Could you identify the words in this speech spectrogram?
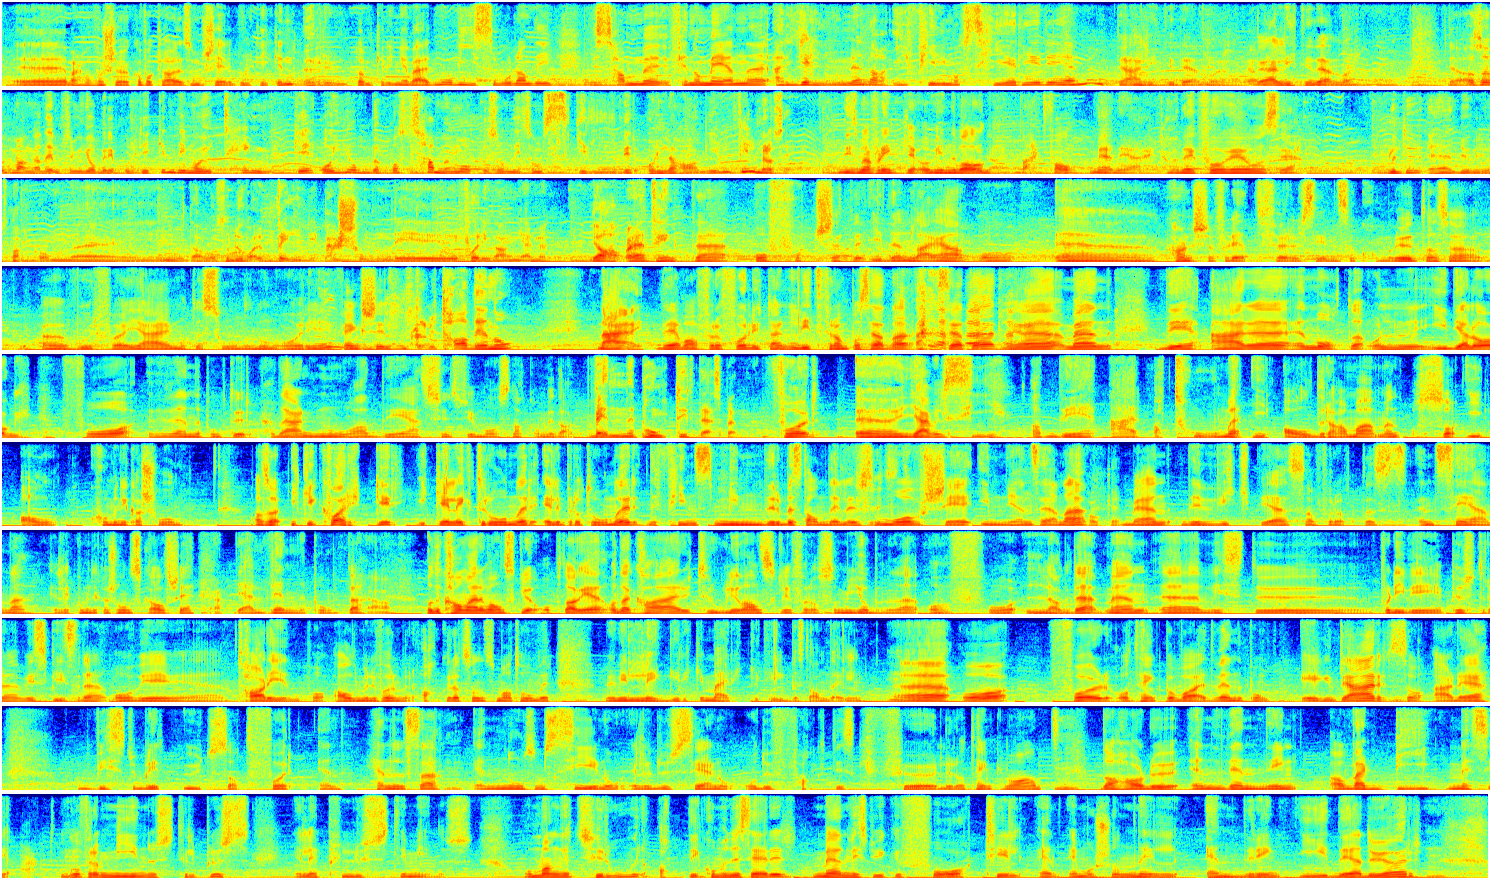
eh, I hvert fall forsøke å forklare det som skjer i politikken rundt omkring i verden, og vise hvordan de samme fenomenene er gjeldende da i film og serier i hjemmen. Det er litt ideen vår. Det er litt ideen vår. Ja, altså Mange av dem som jobber i politikken, de må jo tenke og jobbe på samme måte som de som skriver og lager filmer og serier. De som er flinke og vinner valg, i hvert fall, mener jeg. Men det får vi jo se. Men du, eh, du vil jo snakke om eh, i dag også. Du var jo veldig personlig forrige gang, Gjermund. Ja, og jeg tenkte å fortsette i den leia, og eh, kanskje fordi at før eller siden så kommer det ut. Altså, eh, hvorfor jeg måtte sone noen år i fengsel. Skal du ta det nå? Nei, det var for å få lytteren litt fram på setet. Men det er eh, en måte å i dialog få vendepunkter. Og det er noe av det jeg syns vi må snakke om i dag. Vendepunkter. Det er spennende. For eh, jeg vil si at det er atomet i all drama, men også i all kommunikasjon. Altså ikke kvarker, ikke elektroner eller protoner. Det fins mindre bestanddeler som må skje inni en scene. Okay. Men det viktige for at en scene eller kommunikasjon skal skje, det er vendepunktet. Ja. Og det kan være vanskelig å oppdage, og det kan være utrolig vanskelig for oss som jobber med det, å få lagd det. Men eh, hvis du Fordi vi puster det, vi spiser det, og vi eh, tar det inn på alle mulige former, akkurat sånn som atomer, men vi legger ikke merke til bestanddelen. Eh, og for å tenke på hva et vendepunkt egentlig er, så er det hvis du blir utsatt for en hendelse, en, noen som sier noe, eller du ser noe, og du faktisk føler og tenker noe annet, da har du en vending av verdimessig art. Du går fra minus til pluss, eller pluss til minus. Og mange tror at de kommuniserer, men hvis du ikke får til en emosjonell endring i det du gjør,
